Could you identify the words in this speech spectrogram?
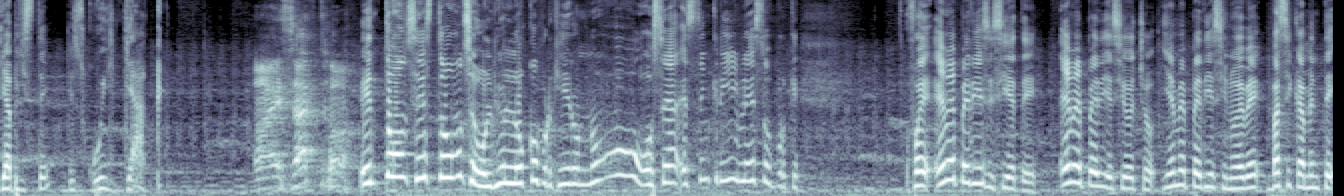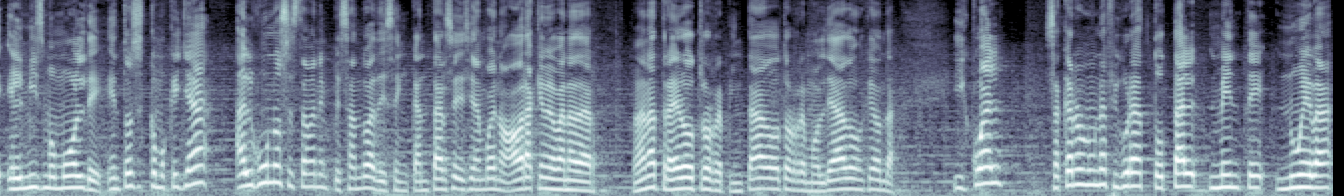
¿ya viste? Es Will Jack. Ah, exacto. Entonces todo el mundo se volvió loco porque dijeron, no, o sea, está increíble esto porque fue MP17, MP18 y MP19 básicamente el mismo molde. Entonces como que ya algunos estaban empezando a desencantarse decían, bueno, ¿ahora qué me van a dar? ¿Me van a traer otro repintado, otro remoldeado? ¿Qué onda? ¿Y cuál? Sacaron una figura totalmente nueva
